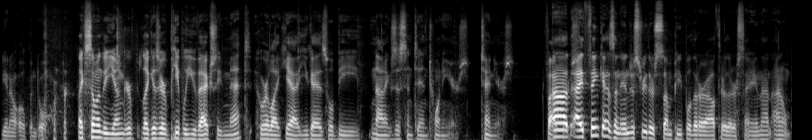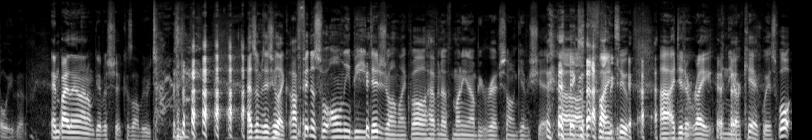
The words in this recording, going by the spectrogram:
you know Opendoor. Like some of the younger, like, is there people you've actually met who are like, yeah, you guys will be non-existent in 20 years, 10 years, five uh, years? i think as an industry there's some people that are out there that are saying that. I don't believe it. And by then i don't give a shit because i'll be retired As I'm saying, you're like, oh, fitness will only be digital. I'm like, well, I'll have enough money and I'll be rich, so I don't give a shit. Um, Fine too. Uh, I did it right in the archaic ways. Well,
